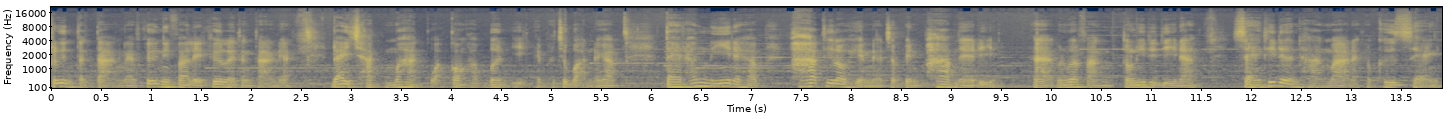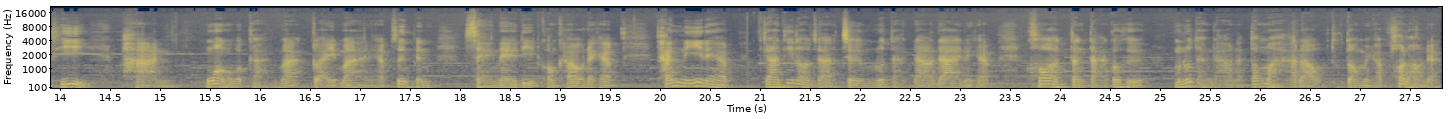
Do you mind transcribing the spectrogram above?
คลื่นต่างๆนะคลื่นอินฟราเรดคลื่นอะไรต่างๆเนี่ยได้ชัดมากกว่ากล้องฮับเบิลอีกในปัจจุบันนะครับ แต่ทั้งนี้นะครับภาพที่เราเห็นเนี่ยจะเป็นภาพในอดีตอ่าเพื่อนๆฟังตรงนี้ดีๆนะ แสงที่เดินทางมานะครับคือแสงที่ผ่านห่วงอวกาศมาไกลมากนะครับ ซึ่งเป็นแสงในอดีตของเขานะครับ ทั้งนี้นะครับการที่เราจะเจอมนุษย์ต่างดาวได้นะครับ ข้อต่างๆก็คือ มนุษย์ต่างดาวนะต้องมาหาเราถูกต้องไหมครับ เพราะเราเนี่ย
